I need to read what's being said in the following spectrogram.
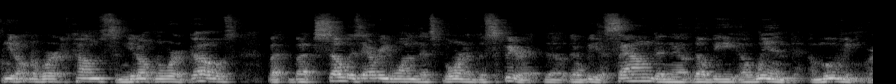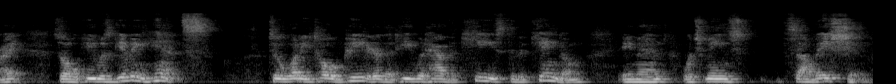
you don't know where it comes and you don't know where it goes. But, but so is everyone that's born of the Spirit. There'll, there'll be a sound and there'll, there'll be a wind, a moving, right? So he was giving hints to what he told Peter that he would have the keys to the kingdom, amen, which means salvation,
